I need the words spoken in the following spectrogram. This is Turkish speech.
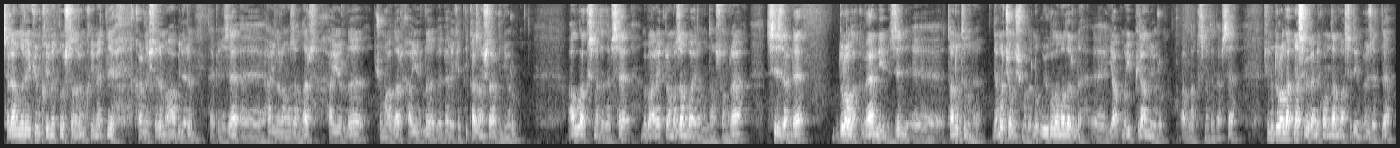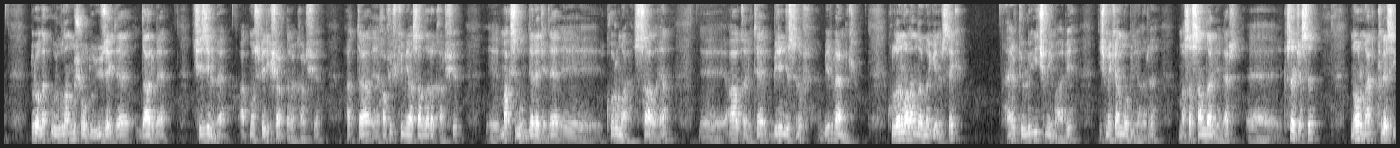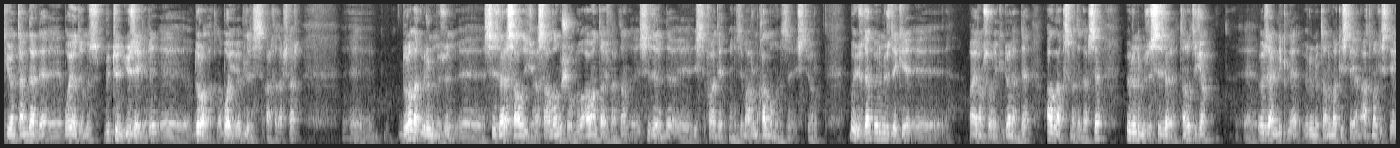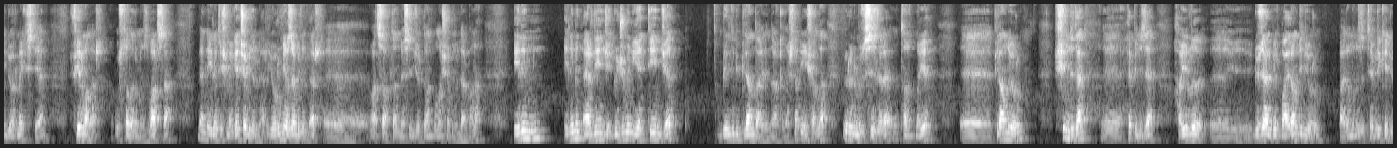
Selamünaleyküm kıymetli ustalarım, kıymetli kardeşlerim, abilerim. Hepinize eee, hayırlı Ramazanlar, hayırlı cumalar, hayırlı ve bereketli kazançlar diliyorum. Allah kısmet ederse mübarek Ramazan bayramından sonra sizlerle Duralak Verniğimizin eee, tanıtımını, demo çalışmalarını, uygulamalarını eee, yapmayı planlıyorum. Allah kısmet ederse. Şimdi Duralak nasıl bir vernik ondan bahsedeyim özetle. Duralak uygulanmış olduğu yüzeyde darbe, çizilme, atmosferik şartlara karşı hatta e, hafif kimyasallara karşı e, maksimum derecede e, koruma sağlayan e, A kalite birinci sınıf bir vernik. Kullanım alanlarına gelirsek her türlü iç mimari, iç mekan mobilyaları, masa sandalyeler, e, kısacası normal klasik yöntemlerle e, boyadığımız bütün yüzeyleri e, duralakla boyayabiliriz arkadaşlar. E, duralak ürünümüzün e, sizlere sağlayacağı, sağlamış olduğu avantajlardan e, sizlerin de e, istifade etmenizi, mahrum kalmamanızı istiyorum. Bu yüzden önümüzdeki e, bayram sonraki dönemde Allah kısmet ederse ürünümüzü sizlere tanıtacağım. Ee, özellikle ürünü tanımak isteyen, atmak isteyen, görmek isteyen firmalar, ustalarımız varsa benimle iletişime geçebilirler, yorum yazabilirler. WhatsApp'tan, Messenger'dan ulaşabilirler bana. Elimin, elimin erdiğince, gücümün yettiğince belli bir plan dahilinde arkadaşlar. İnşallah ürünümüzü sizlere tanıtmayı planlıyorum. Şimdiden hepinize hayırlı, güzel bir bayram diliyorum. Bayramınızı tebrik ediyorum.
